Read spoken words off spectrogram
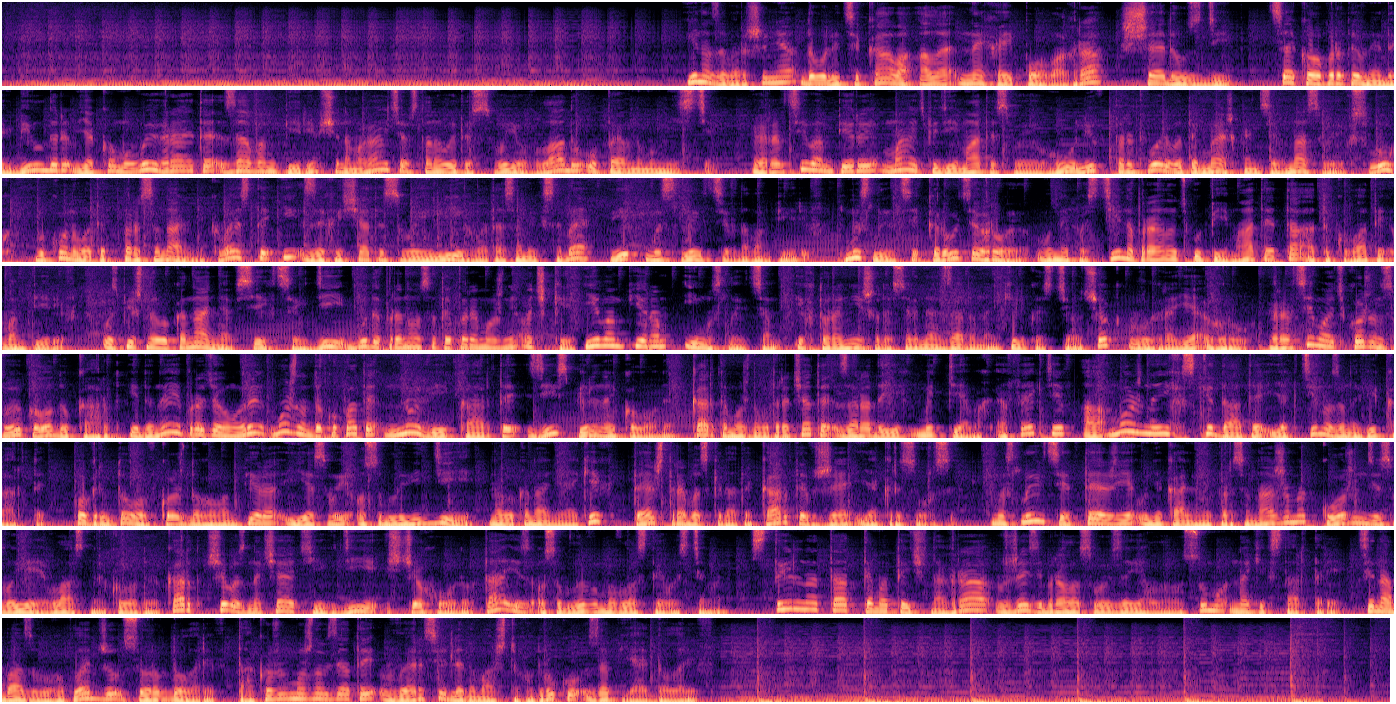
І на завершення доволі цікава, але не хайпова гра Shadows Deep. Це кооперативний декбілдер, в якому ви граєте за вампірів, що намагаються встановити свою владу у певному місці. Гравці вампіри мають підіймати своїх гулів, перетворювати мешканців на своїх слуг, виконувати персональні квести і захищати свої лігва та самих себе від мисливців на вампірів. Мисливці керуються грою, вони постійно прагнуть упіймати та атакувати вампірів. Успішне виконання всіх цих дій буде приносити переможні очки і вампірам, і мисливцям. І хто раніше досягне заданої кількості очок, виграє гру. Гравці мають кожен свою колоду карт, і до неї протягом гри можна докупати нові карти зі спільної колоди. Карти можна витрачати заради їх миттєвих ефектів, а можна їх скидати як ціну за нові карти. Окрім того, в кожного вампіра є свої особливі дії, на виконання яких теж треба скидати карти вже як ресурси. Мисливці теж є унікальними персонажами, кожен зі своєю власною колодою карт, що визначають їх дії щоходу та із особливими властивостями. Стильна та тематична гра вже зібрала свою заявлену суму на кікстартері. Ціна базового пледжу 40 доларів. Також можна взяти версію для домашнього друку за 5 доларів.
